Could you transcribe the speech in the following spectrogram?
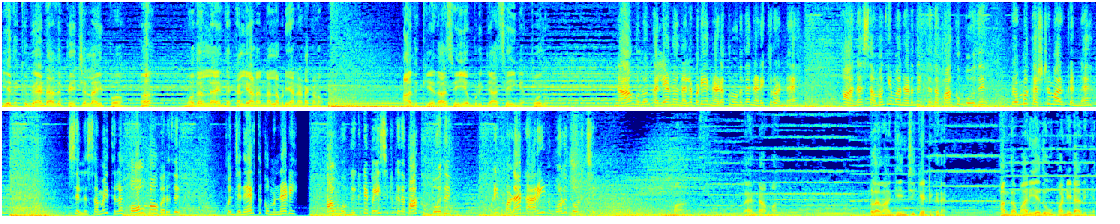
எதுக்கு வேண்டாத பேச்செல்லாம் இப்போ? முதல்ல இந்த கல்யாணம் நல்லபடியா நடக்கணும். அதுக்கு ஏதாவது செய்ய முடிஞ்சா செய்யுங்க. போதும். நாங்களும் கல்யாணம் நல்லபடியா நடக்கணும்னு தான் நினைக்கிறோம் அண்ணே. ஆனா சம்மந்தியமா நடந்துக்கிட்டத பாக்கும்போது ரொம்ப கஷ்டமா இருக்கு அண்ணே. சில சமயத்துல கோவமா வருது. கொஞ்ச நேரத்துக்கு முன்னாடி அவங்க உங்ககிட்ட பேசிட்டு இருக்கத பாக்கும்போது அப்படியே பலர் நிறையணும் போல தோணுச்சு. அம்மா வேண்டாம்மா. உங்களை நான் கெஞ்சி கேட்டுக்கிறேன். அந்த மாதிரி எதுவும் பண்ணிடாதீங்க?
